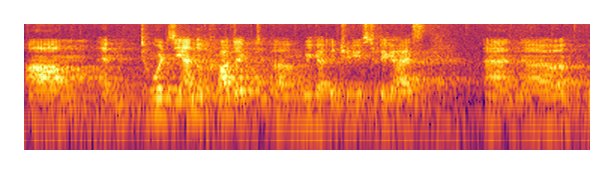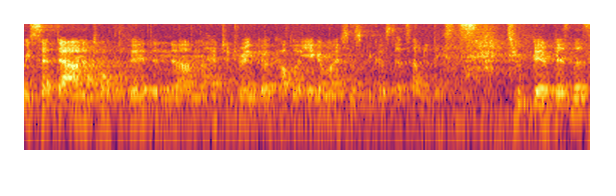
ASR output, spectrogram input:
Um, and towards the end of the project, um, we got introduced to the guys and uh, we sat down and talked a bit and um, had to drink a couple of Jägermeisters because that's how the Dixons do their business.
